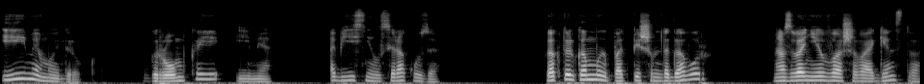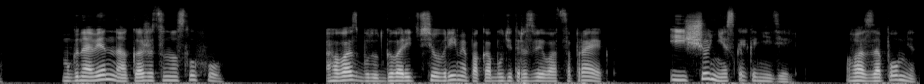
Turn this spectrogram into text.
«Имя, мой друг. Громкое имя», — объяснил Сиракуза. «Как только мы подпишем договор, название вашего агентства мгновенно окажется на слуху. О вас будут говорить все время, пока будет развиваться проект. И еще несколько недель. Вас запомнят.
